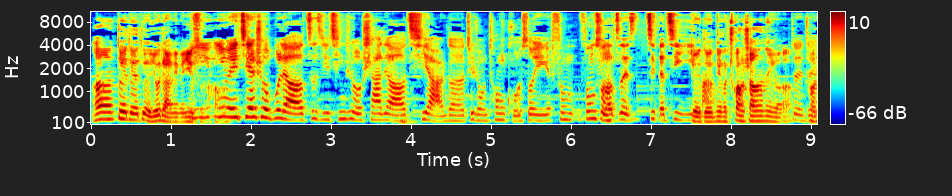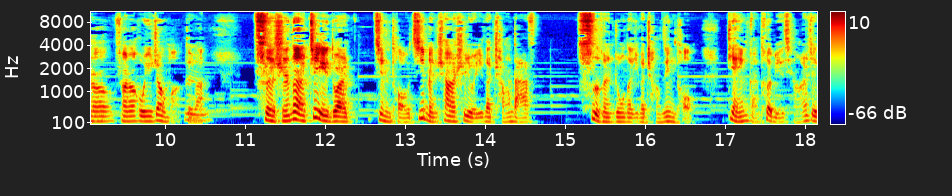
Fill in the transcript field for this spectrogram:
嗯，对对对，有点那个意思。因因为接受不了自己亲手杀掉妻儿的这种痛苦，所以封封锁了自己自己的记忆。对对，那个创伤，那个对对创伤创伤后遗症嘛，对吧？嗯此时呢，这一段镜头基本上是有一个长达四分钟的一个长镜头，电影感特别强，而且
